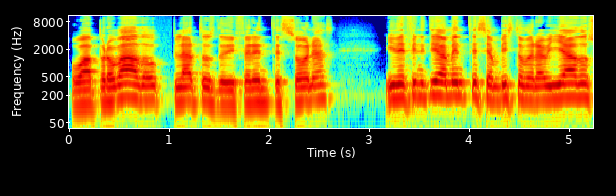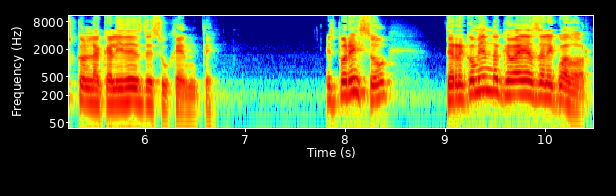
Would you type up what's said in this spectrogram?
o ha probado platos de diferentes zonas y definitivamente se han visto maravillados con la calidez de su gente. Es por eso, te recomiendo que vayas al Ecuador.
